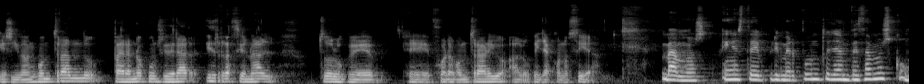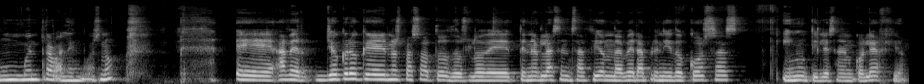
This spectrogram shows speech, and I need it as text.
que se iba encontrando para no considerar irracional todo lo que eh, fuera contrario a lo que ya conocía. Vamos, en este primer punto ya empezamos con un buen trabalenguas, ¿no? Eh, a ver, yo creo que nos pasó a todos lo de tener la sensación de haber aprendido cosas inútiles en el colegio.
